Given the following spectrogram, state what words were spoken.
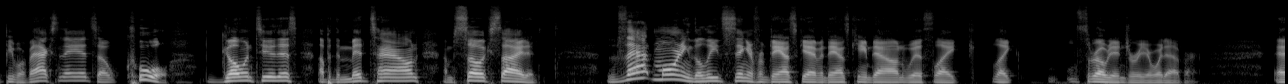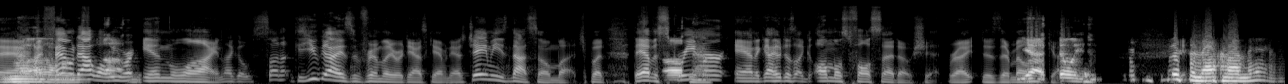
people are vaccinated. So cool. Going to this up at the Midtown. I'm so excited. That morning, the lead singer from Dance Gavin Dance came down with like like throat injury or whatever. And I found out while we were um, in line. I go, son, because you guys are familiar with Dance Gavin Dance. Jamie's not so much, but they have a Oh, screamer and a guy who does like almost falsetto shit, right? Is their melody yeah, guy. Tilian. Listen, that's my man.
